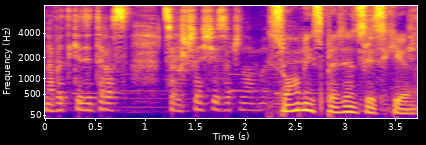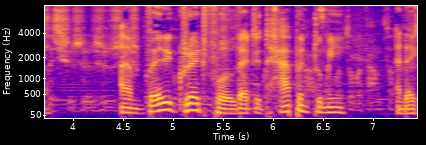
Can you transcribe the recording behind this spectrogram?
Nawet kiedy teraz coraz częściej zaczynam... Swami's presence is here. I am very grateful that it happened to me, and I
